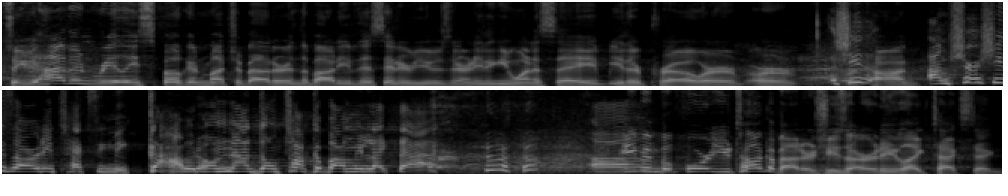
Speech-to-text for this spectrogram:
So you haven't really spoken much about her in the body of this interview. Is there anything you want to say, either pro or, or, or con? I'm sure she's already texting me, cabrón, now don't talk about me like that. Even before you talk about her, she's already like texting.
